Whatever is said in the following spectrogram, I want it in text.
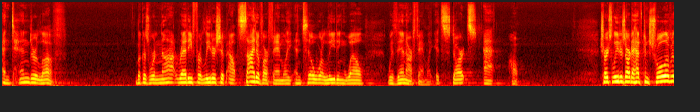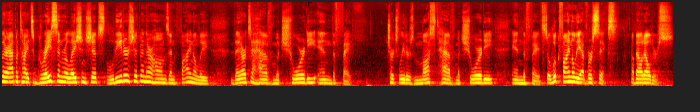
and tender love? Because we're not ready for leadership outside of our family until we're leading well within our family. It starts at home. Church leaders are to have control over their appetites, grace in relationships, leadership in their homes, and finally, they are to have maturity in the faith. Church leaders must have maturity in the faith. So look finally at verse 6 about elders,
